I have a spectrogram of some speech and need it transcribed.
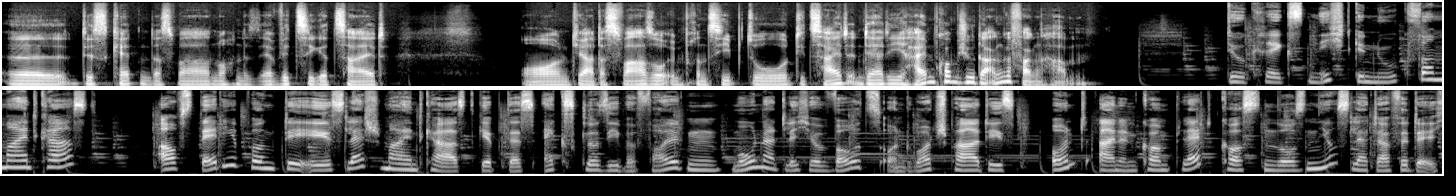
äh, Disketten. Das war noch eine sehr witzige Zeit. Und ja, das war so im Prinzip so die Zeit, in der die Heimcomputer angefangen haben. Du kriegst nicht genug vom Mindcast? Auf steady.de slash Mindcast gibt es exklusive Folgen, monatliche Votes und Watchpartys und einen komplett kostenlosen Newsletter für dich.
